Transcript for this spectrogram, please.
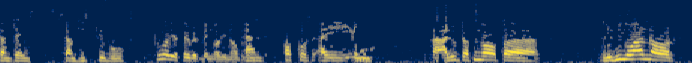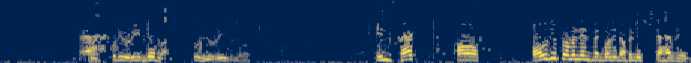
sometimes some history books. Who are your favorite Bengali novels? And of course, I are you talking of uh, living one or uh, who you read dead one? Do you read most? In fact, of all the prominent Bengali novelists I have read,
